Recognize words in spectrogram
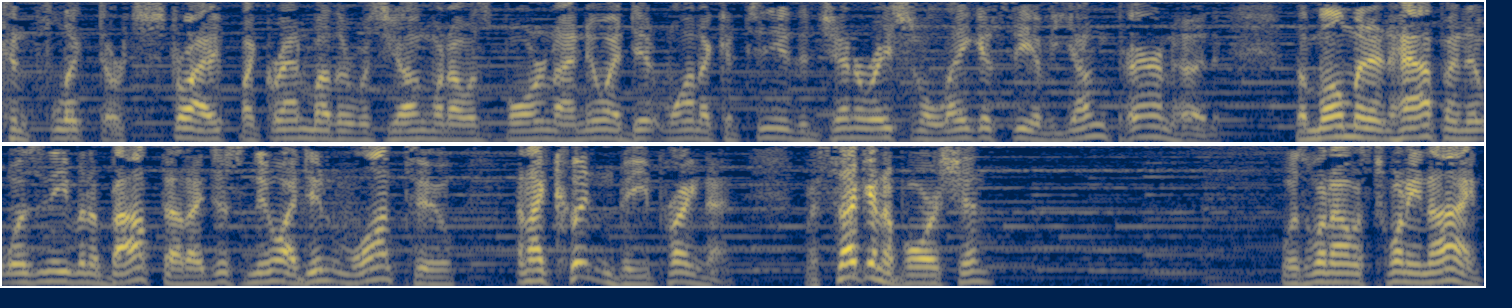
conflict or strife. My grandmother was young when I was born, and I knew I didn't want to continue the generational legacy of young parenthood. The moment it happened, it wasn't even about that. I just knew I didn't want to, and I couldn't be pregnant. My second abortion was when I was 29.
